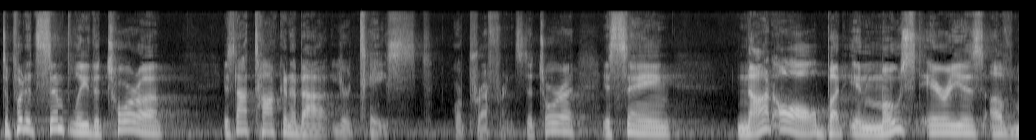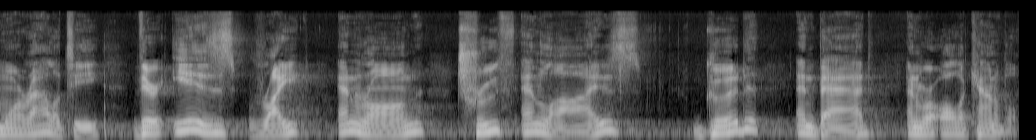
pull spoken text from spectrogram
To put it simply, the Torah is not talking about your taste or preference. The Torah is saying, not all, but in most areas of morality, there is right and wrong, truth and lies, good and bad, and we're all accountable.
